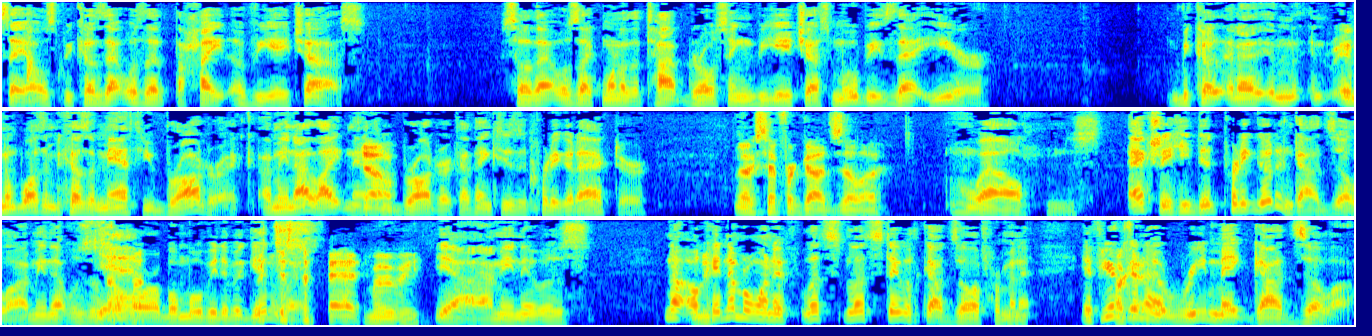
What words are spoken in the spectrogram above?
sales because that was at the height of VHS. So that was like one of the top grossing VHS movies that year. Because and, I, and, and it wasn't because of Matthew Broderick. I mean, I like Matthew No. Broderick. I think he's a pretty good actor. no, except for Godzilla. Well, actually, he did pretty good in Godzilla. I mean, that was just a horrible movie to begin It's just with. a bad movie. Yeah, I mean, it was. No, okay. Mm. Number one, if let's let's stay with Godzilla for a minute. If you're Okay. going to remake Godzilla,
